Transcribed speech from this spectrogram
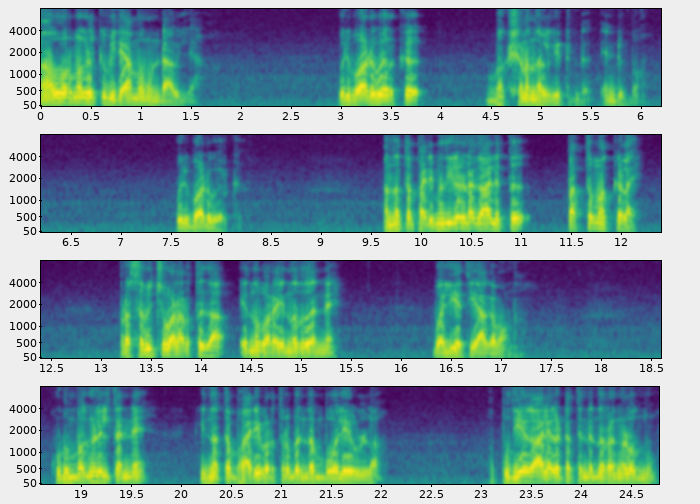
ആ ഓർമ്മകൾക്ക് വിരാമമുണ്ടാവില്ല. ഒരുപാട് പേർക്ക് ഭക്ഷണം നൽകിയിട്ടുണ്ട് എന്റെ ഉമ്മ. ഒരുപാട് പേർക്ക്. അന്നത്തെ പരിമിതികളുടെ കാലത്ത് പത്ത് മക്കളെ പ്രസവിച്ചു വളർത്തുക എന്ന് പറയുന്നത് തന്നെ വലിയ ത്യാഗമാണ്. കുടുംബങ്ങളിൽ തന്നെ ഇന്നത്തെ ഭാര്യ ബന്ധം പോലെയുള്ള പുതിയ കാലഘട്ടത്തിന്റെ നിറങ്ങളൊന്നും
